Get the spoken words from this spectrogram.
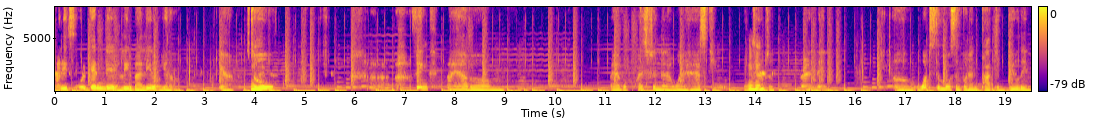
And it's we're getting there little by little you know yeah. So mm-hmm. uh, i think i have um i have a question that i want to ask you in mm-hmm. terms of branding. Um, what's the most important part to building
